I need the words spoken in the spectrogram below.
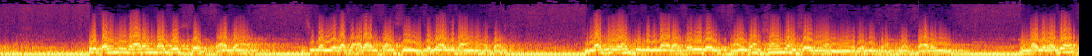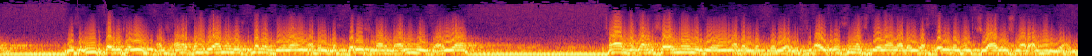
في كلمة يارم ما جسد هذا شيء بر لغة عرب كاسين تجاه زبان حتى لجوان في مقدار قريب هذا شان شعريان من ربيعة للتارين وما وجه مسلمين تربشوي أشعار قهر آدم مستقبل الديوان أبو البختري شمار معلوم من چار هزار شعر من ديوان أبو البختري أي درسنا ديوان أبو البختري من هم شيار شمار الحمد لله.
